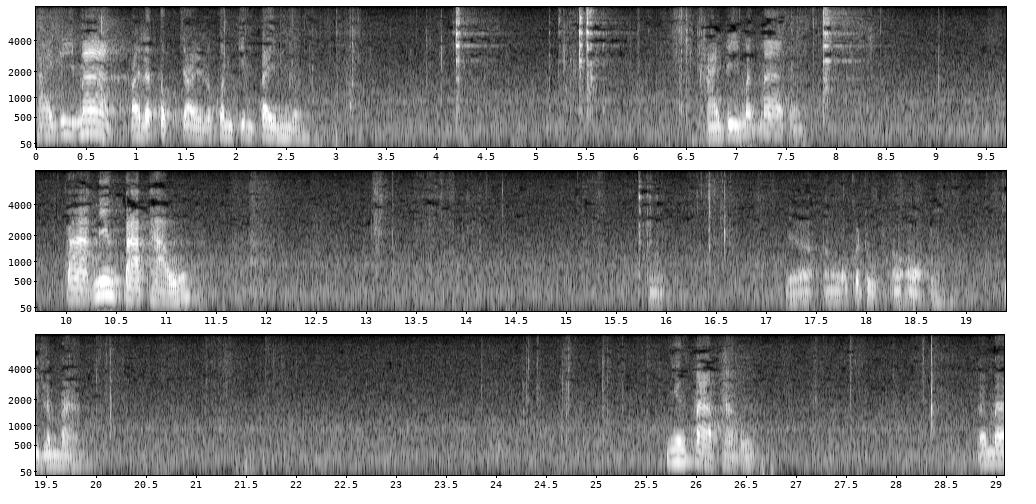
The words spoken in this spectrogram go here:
ขายดีมากไปแล้วตกใจแล้วคนกินเต็มเลยขายดีมากๆเลยปลาเมี่ยงปลาเผาเดี๋ยวเอากระดูกเอาออกเลย กินลำบาก เมียงปลาเผาเรามา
